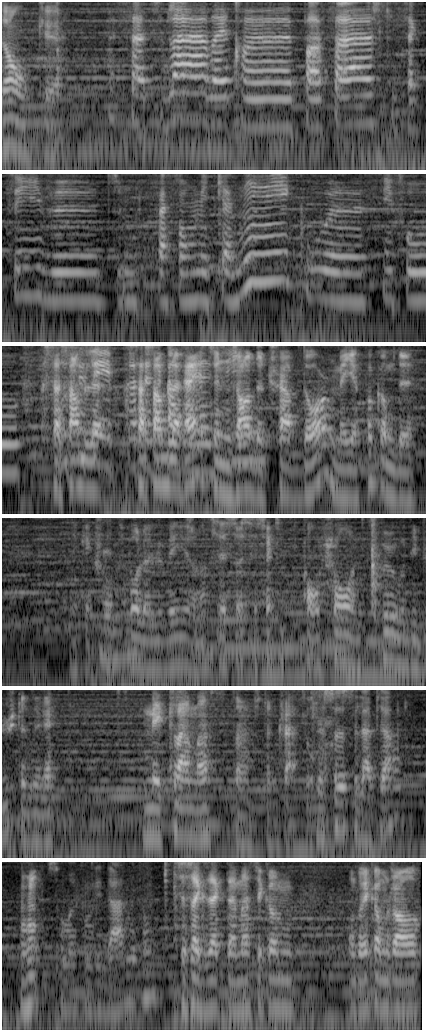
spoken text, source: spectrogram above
Donc, euh, Ça a-tu l'air d'être un passage qui s'active euh, d'une façon mécanique ou euh, s'il faut. ça, Ou si semble, c'est protégé ça semblerait être une magie? genre de trapdoor, mais il n'y a pas comme de. Il y a quelque chose pour le lever, genre. C'est ça, c'est ça qui te confond un petit peu au début, je te dirais. Mais clairement, c'est un, c'est un trap. Le sol, c'est la pierre? Mhm. Sûrement comme des dalles, mettons? C'est ça exactement. C'est comme. On dirait comme genre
